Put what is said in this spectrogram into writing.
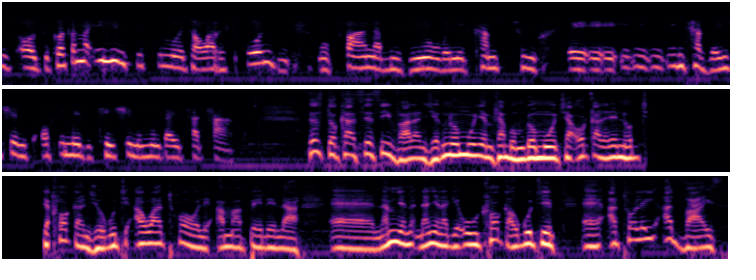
fits all because ama immune system wethu awarespondi ngokufana biziwe when it comes to eh, eh, eh, i- interventions of i-medication umuntu ayithathako. Sesidoka sesiyivala nje kunomunye mhlawumbe umuntu omutsha oqalele nob yahloga nje ukuthi awathole amapele la eh namnyana nanyana ke uhloga ukuthi eh athole iadvice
